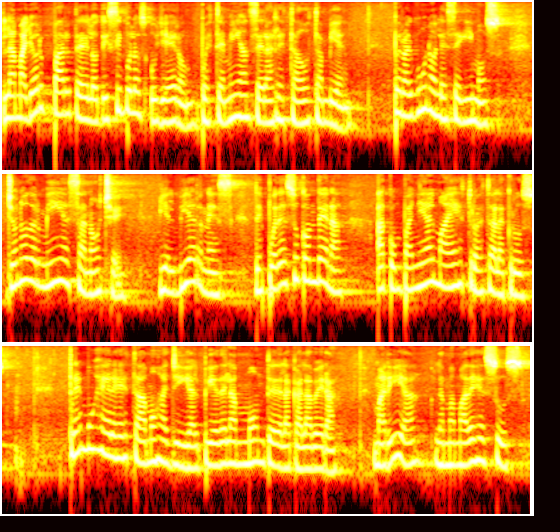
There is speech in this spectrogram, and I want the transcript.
La mayor parte de los discípulos huyeron, pues temían ser arrestados también. Pero algunos le seguimos. Yo no dormí esa noche y el viernes, después de su condena, acompañé al maestro hasta la cruz. Tres mujeres estábamos allí al pie del monte de la calavera. María, la mamá de Jesús,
